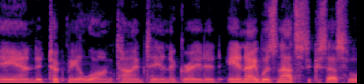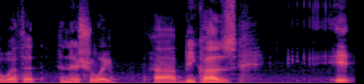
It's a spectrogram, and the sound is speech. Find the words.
and it took me a long time to integrate it. And I was not successful with it initially uh, because it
